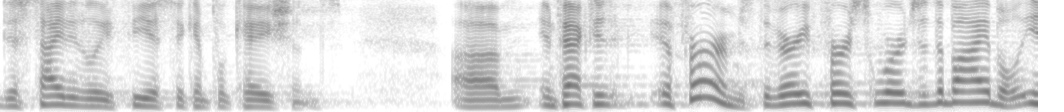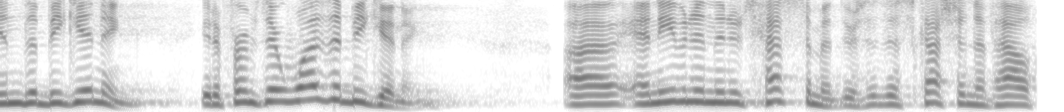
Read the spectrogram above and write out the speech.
decidedly theistic implications. Um, in fact, it affirms the very first words of the Bible, in the beginning. It affirms there was a beginning. Uh, and even in the New Testament, there's a discussion of how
